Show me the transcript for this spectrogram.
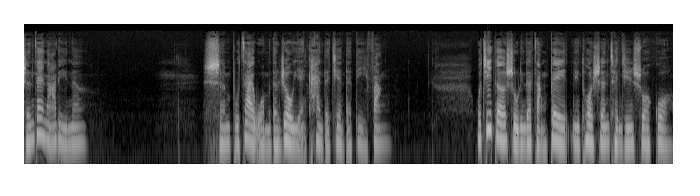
神在哪里呢？神不在我们的肉眼看得见的地方。我记得属灵的长辈尼托生曾经说过：“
